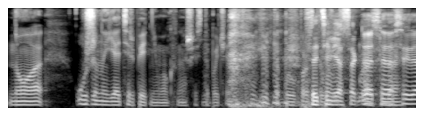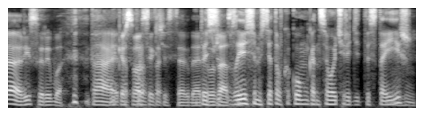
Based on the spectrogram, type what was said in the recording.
Но ужины я терпеть не мог в нашей с тобой части. Это был С просто этим я ужас. Да, согласен, это да. всегда рис и рыба. Да, Мне это кажется, во всех просто... частях, да, То это есть в ужасно. зависимости от того, в каком конце очереди ты стоишь, Мгм.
